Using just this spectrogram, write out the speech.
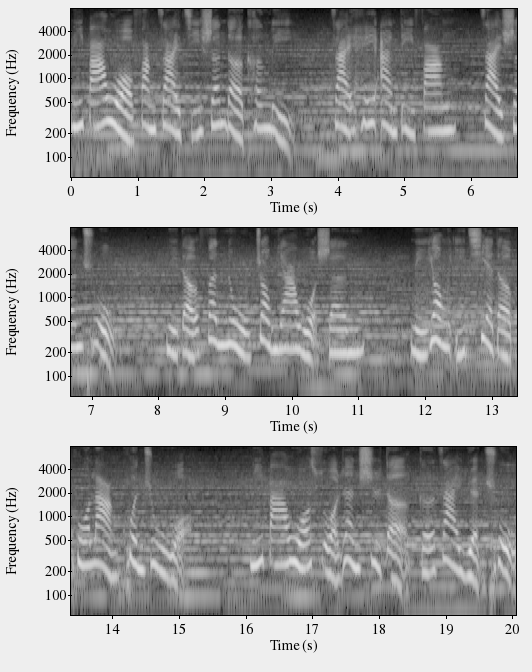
你把我放在极深的坑里。在黑暗地方，在深处，你的愤怒重压我身，你用一切的波浪困住我，你把我所认识的隔在远处，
